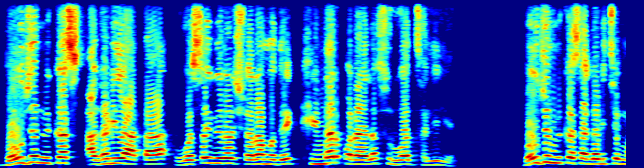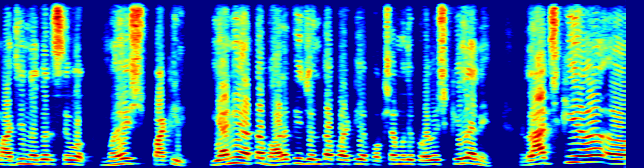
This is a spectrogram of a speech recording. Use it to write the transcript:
बहुजन विकास आघाडीला आता वसई विरार शहरामध्ये खिंडार पडायला सुरुवात झालेली आहे. बहुजन विकास आघाडीचे माजी नगरसेवक महेश पाटील यांनी आता भारतीय जनता पार्टी या पक्षामध्ये प्रवेश केल्याने राजकीय अ,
